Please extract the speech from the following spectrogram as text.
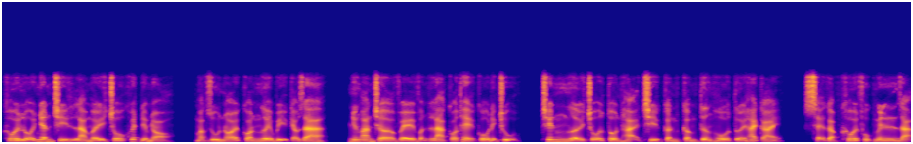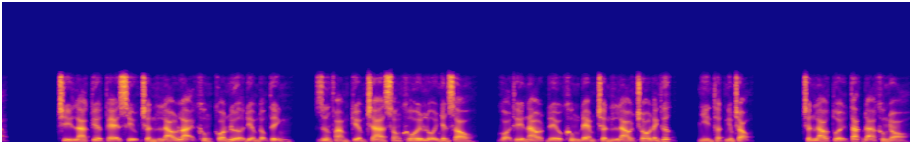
Khôi lỗi nhân chỉ là mấy chỗ khuyết điểm nhỏ, mặc dù nói con ngươi bị kéo ra, nhưng an trở về vẫn là có thể cố định trụ, trên người chỗ tổn hại chỉ cần cầm tương hồ tới hai cái, sẽ gặp khôi phục nguyên dạng. Chỉ là kia té xịu Trần lão lại không có nửa điểm động tĩnh, Dương Phàm kiểm tra xong khôi lỗi nhân sau, gọi thế nào đều không đem Trần lão cho đánh thức, nhìn thật nghiêm trọng. Trần lão tuổi tác đã không nhỏ,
